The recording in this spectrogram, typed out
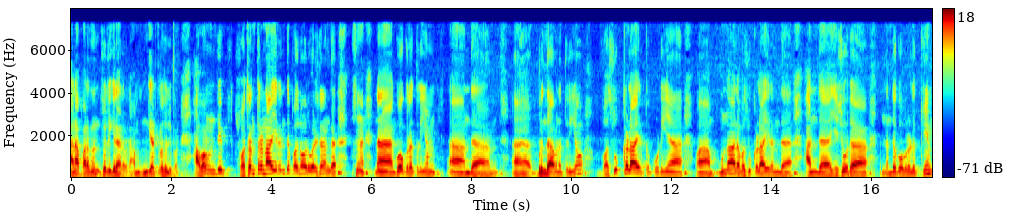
ஆனால் பரதந்திரன் சொல்லிக்கிறார் அவர். அவன் இங்கே இடத்துல சொல்லிப்பார். அவன் வந்து சுதந்திரனாக இருந்து பதினோரு வருஷம் அங்கே கோகுலத்திலையும் அந்த பிருந்தாவனத்திலையும் வசுக்களாக இருக்கக்கூடிய முன்னால் வசுக்களாக இருந்த அந்த யசோதா நந்தகோபர்களுக்கும்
